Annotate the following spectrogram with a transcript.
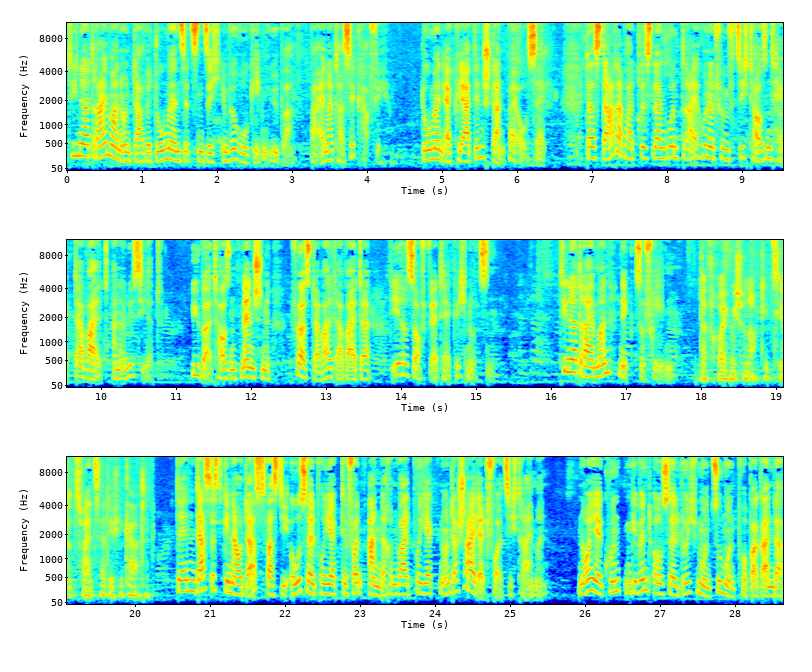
Tina Dreimann und David Domen sitzen sich im Büro gegenüber, bei einer Tasse Kaffee. Domen erklärt den Stand bei Ocell. Das Startup hat bislang rund 350.000 Hektar Wald analysiert über 1000 Menschen, Förster, Waldarbeiter, die ihre Software täglich nutzen. Tina Dreimann nickt zufrieden. Da freue ich mich schon auf die CO2-Zertifikate. Denn das ist genau das, was die OCEL-Projekte von anderen Waldprojekten unterscheidet, freut sich Dreimann. Neue Kunden gewinnt OCEL durch Mund-zu-Mund-Propaganda,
